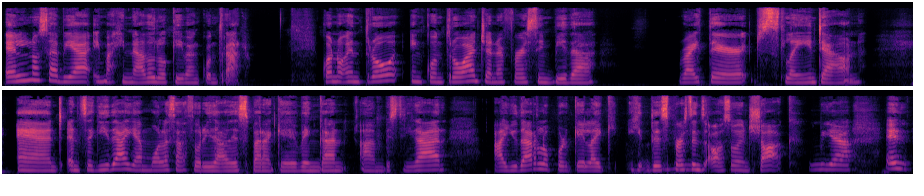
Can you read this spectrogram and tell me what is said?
él no se había imaginado lo que iba a encontrar. Cuando entró, encontró a Jennifer sin vida, right there, just laying down. And enseguida llamó a las autoridades para que vengan a investigar, a ayudarlo, porque, like, he- this person's also in shock. Yeah, and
